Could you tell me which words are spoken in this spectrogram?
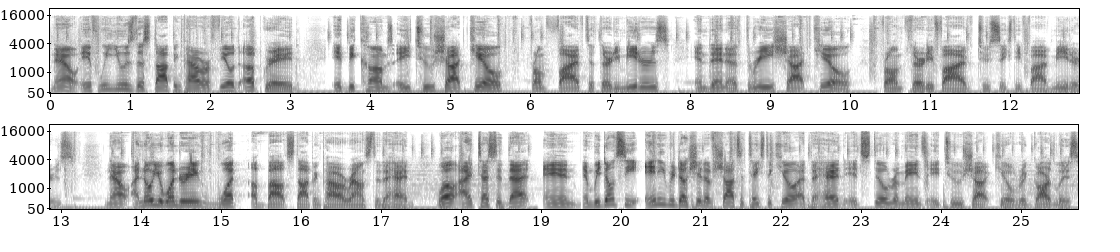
Now, if we use the stopping power field upgrade, it becomes a two-shot kill from 5 to 30 meters, and then a three-shot kill from 35 to 65 meters. Now, I know you're wondering what about stopping power rounds to the head. Well, I tested that and and we don't see any reduction of shots it takes to kill at the head. It still remains a two-shot kill regardless.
